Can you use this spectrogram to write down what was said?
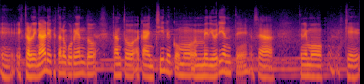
eh, extraordinarios que están ocurriendo tanto acá en Chile como en Medio Oriente. O sea, tenemos que eh,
